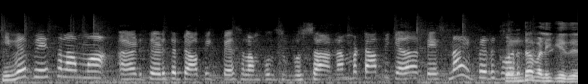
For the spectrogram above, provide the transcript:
இவ பேசலாமா? அடுத்து அடுத்த டாபிக் பேசலாம் புதுசு புதுசா. நம்ம டாபிக் ஏதாவது பேசினா இப்ப எதுக்கு வருது? வலிக்குது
